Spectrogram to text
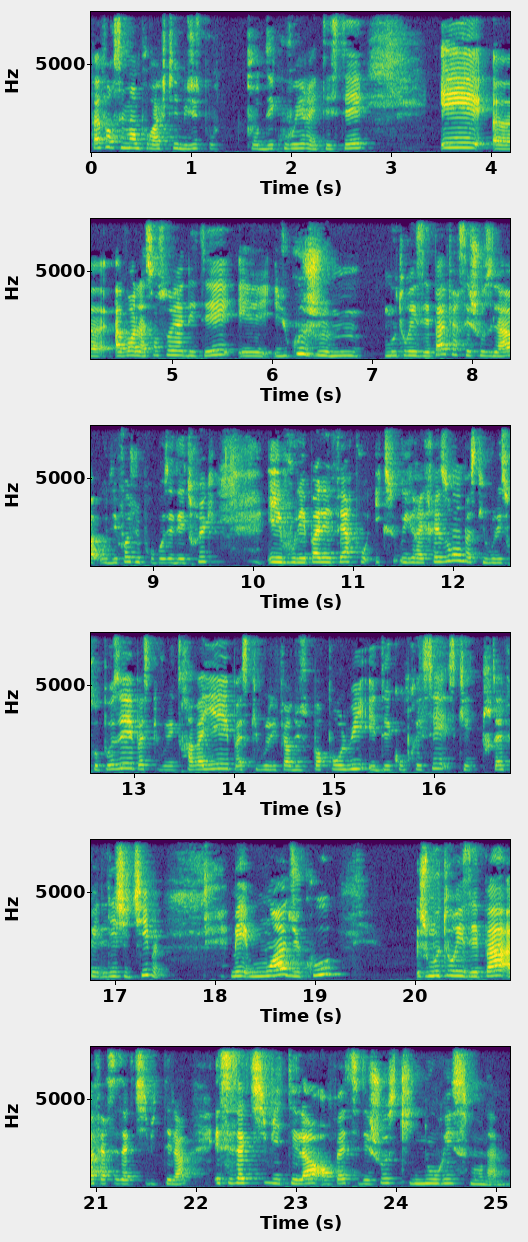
Pas forcément pour acheter, mais juste pour, pour découvrir et tester. Et euh, avoir de la sensorialité. Et, et du coup, je m'autorisait pas à faire ces choses-là, ou des fois je lui proposais des trucs et il voulait pas les faire pour X ou Y raison, parce qu'il voulait se reposer, parce qu'il voulait travailler, parce qu'il voulait faire du sport pour lui et décompresser, ce qui est tout à fait légitime. Mais moi, du coup, je m'autorisais pas à faire ces activités-là. Et ces activités-là, en fait, c'est des choses qui nourrissent mon âme.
